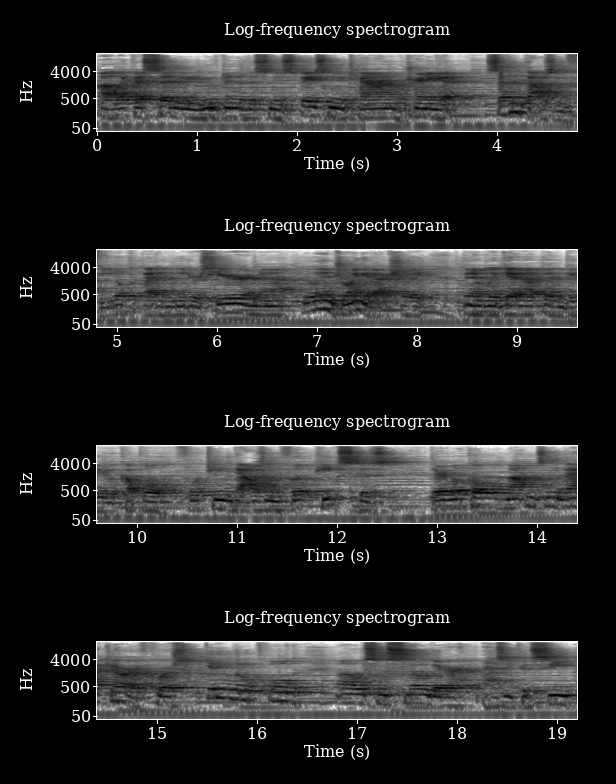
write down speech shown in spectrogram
Uh, like I said, we moved into this new space, new town. We're training at 7,000 feet. I'll put that in meters here and uh, really enjoying it actually. Been able to get up and do a couple 14,000 foot peaks because there are local mountains in the backyard. Of course, getting a little cold uh, with some snow there. As you could see,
